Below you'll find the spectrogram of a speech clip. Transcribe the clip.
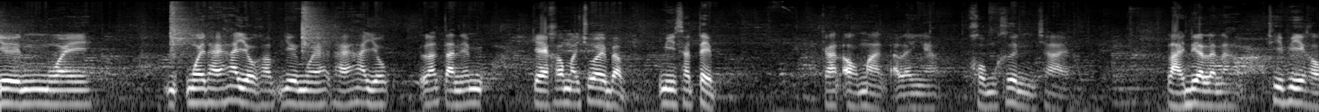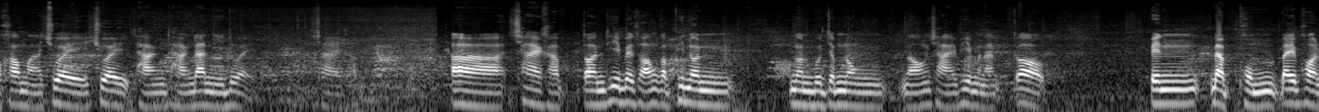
ยืนมวยมวยไทยห้ายกครับ ยืนมวยไทยห้ายก แล้วตอนนี้แกเข้ามาช่วยแบบมีสเต็ปการออกหมัดอะไรเงี้ยครับคมขึ้นใช่ครับหลายเดือนแล้วนะครับ ที่พี่เขาเข้ามาช่วยช่วยทางทางด้านนี้ด้วย ใช่ครับ อ่าใช่ครับ ตอนที่ไปซ้อมกับพี่นนท์นนท์บุญจำนงน้องชายพี่มนัสก็เป็นแบบผมไปผ่อน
